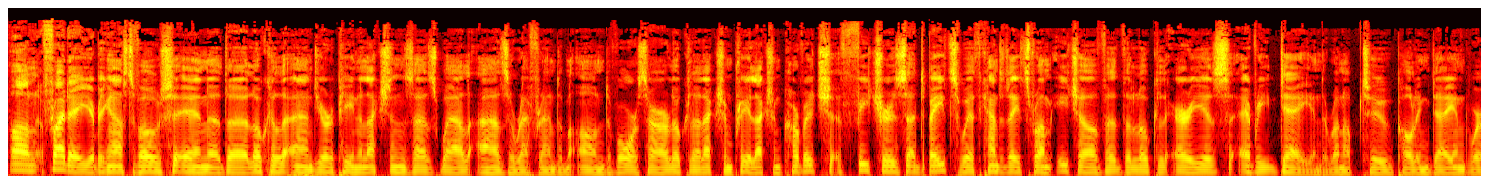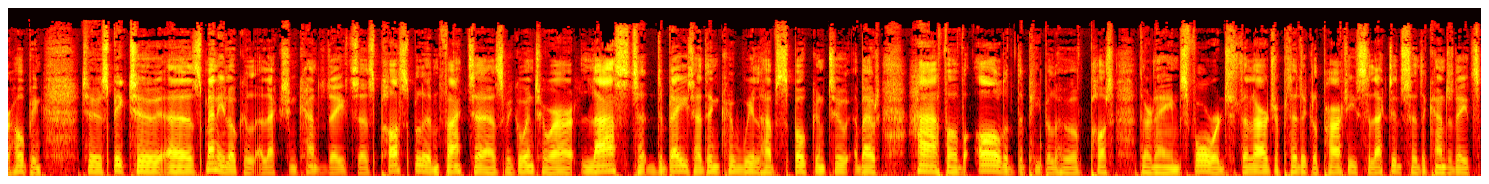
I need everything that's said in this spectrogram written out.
On Friday, you're being asked to vote in the local and European elections as well as a referendum on divorce. Our local election pre election coverage features uh, debates with candidates from each of the local areas every day in the run up to polling day, and we're hoping to speak to as many local election candidates as possible. In fact, as we go into our last debate, I think we'll have spoken to about half of all of the people who have put their names forward. The larger political parties selected so the candidates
